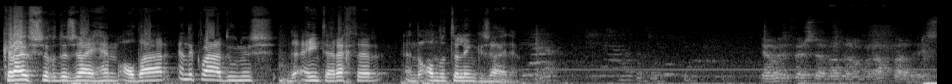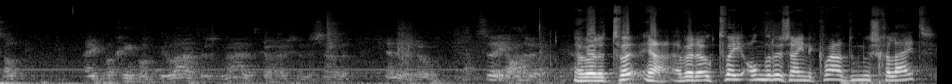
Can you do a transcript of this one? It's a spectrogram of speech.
kruisigden zij hem aldaar en de kwaaddoeners, de een ter rechter en de ander ter linkerzijde. Ja, maar de vers daar wat er over afgaat is dat hij ging van Pilatus naar het kruis en er staat er, en er werden ook twee anderen. Er werden, twee, ja, er werden ook twee andere zijn de kwaaddoeners geleid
